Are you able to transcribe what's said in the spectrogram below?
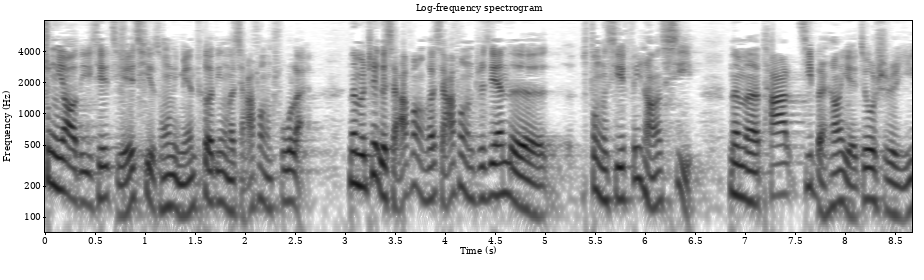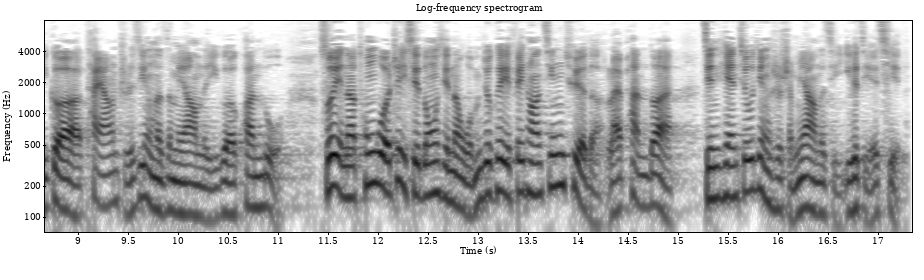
重要的一些节气从里面特定的狭缝出来，那么这个狭缝和狭缝之间的缝隙非常细，那么它基本上也就是一个太阳直径的这么样的一个宽度，所以呢，通过这些东西呢，我们就可以非常精确的来判断今天究竟是什么样的几一个节气。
